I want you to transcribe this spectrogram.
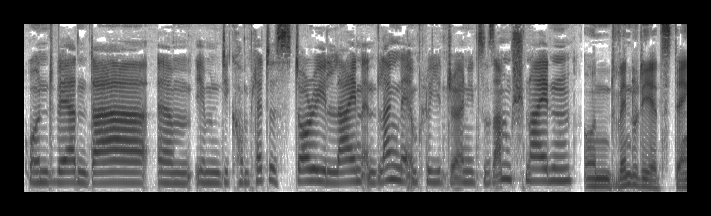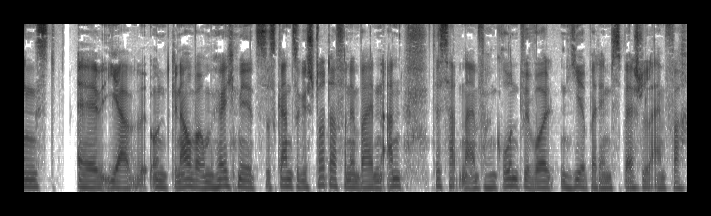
und werden da ähm, eben die komplette Storyline entlang der Employee Journey zusammenschneiden. Und wenn du dir jetzt denkst, äh, ja, und genau, warum höre ich mir jetzt das ganze Gestotter von den beiden an? Das hat einfach einen Grund. Wir wollten hier bei dem Special einfach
